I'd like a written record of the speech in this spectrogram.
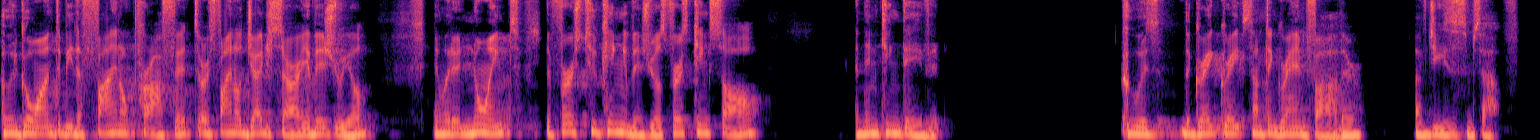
who would go on to be the final prophet or final judge, sorry, of Israel and would anoint the first two king of Israel, first King Saul and then King David. who was the great, great something grandfather of Jesus himself.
